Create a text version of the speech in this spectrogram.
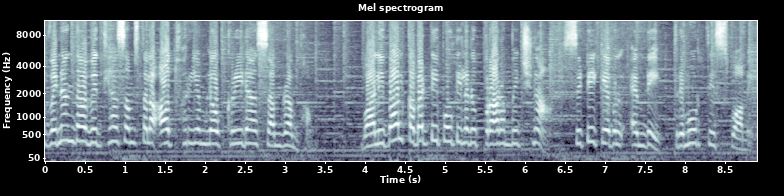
వినంద విద్యా సంస్థల ఆధ్వర్యంలో క్రీడా సంరంభం. వాలీబాల్ కబడ్డీ పోటీలను ప్రారంభించిన city cable MD Trimurthi Swamy.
